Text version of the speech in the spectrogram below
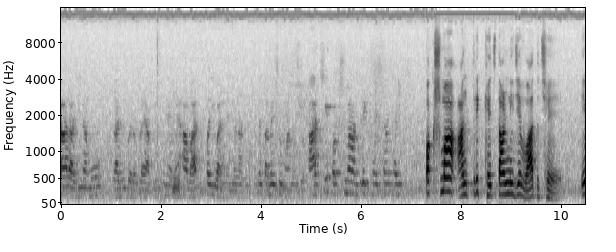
આ રાજીનામું રાજુ કરપડાએ આપ્યું છે અને આ વાત પરિવારને જણાવી છે. તમે શું માનો છો? આ છે પક્ષમાં આંતરિક ખેંચતાણ થઈ પક્ષમાં આંતરિક ખેંચતાણની જે વાત છે, એ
